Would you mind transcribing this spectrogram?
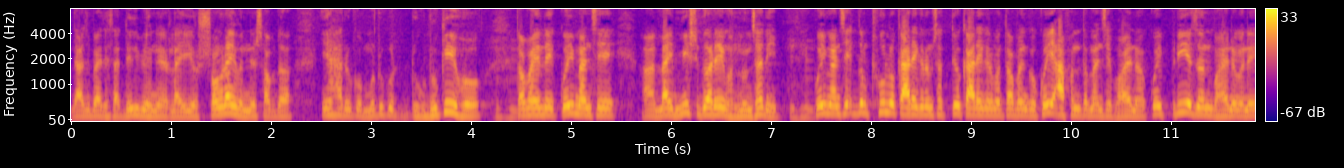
दाजुभाइ तथा दिदीबहिनीहरूलाई यो सौराई भन्ने शब्द यहाँहरूको मुटुको ढुकढुकै हो। तपाईँले कोही मान्छेलाई मिस गरेँ भन्नुहुन्छ नि। कोही मान्छे एकदम ठुलो कार्यक्रम छ त्यो कार्यक्रममा तपाईँको कोही आफन्त मान्छे भएन कोही प्रियजन भएन भने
